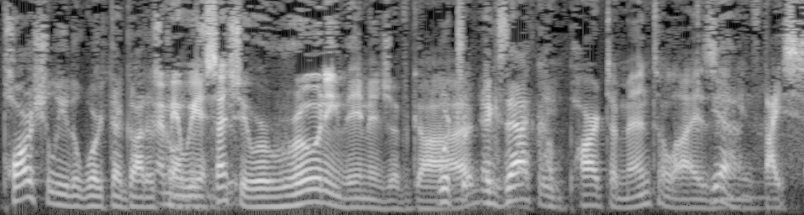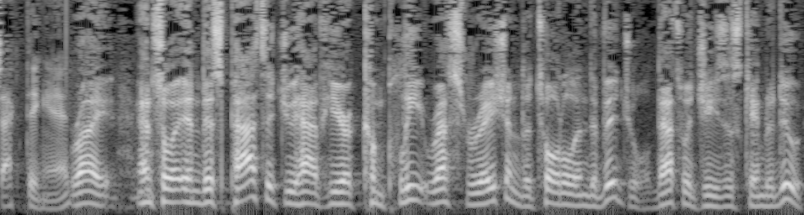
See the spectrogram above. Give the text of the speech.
partially the work that God has I mean, we us to do. essentially we're ruining the image of God. We're tr- exactly. compartmentalizing Yeah. and dissecting it. Right. And so in this passage, you have here complete restoration of the total individual. That's what Jesus came to do.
